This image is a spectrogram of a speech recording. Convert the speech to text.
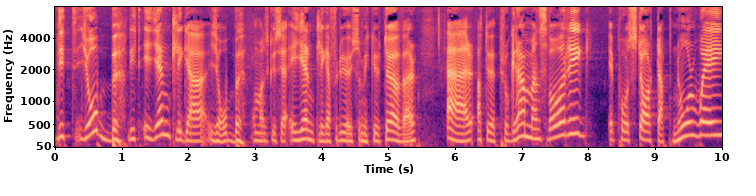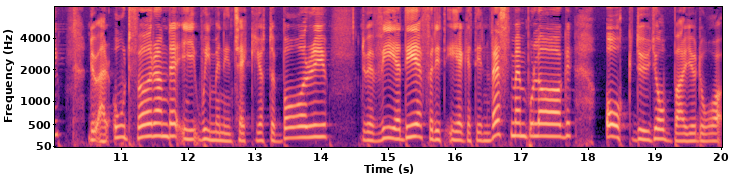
ditt jobb, ditt egentliga jobb, om man skulle säga egentliga, för du gör ju så mycket utöver, är att du är programansvarig på Startup Norway. Du är ordförande i Women in Tech Göteborg. Du är VD för ditt eget investmentbolag och du jobbar ju då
